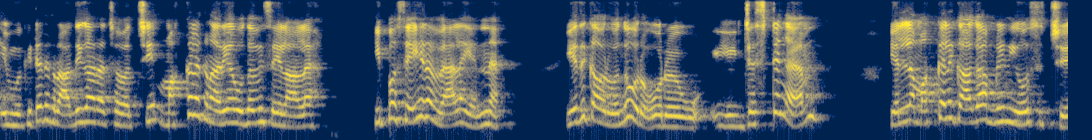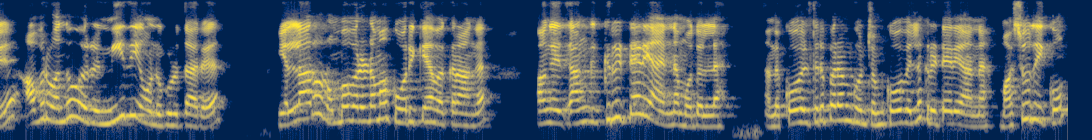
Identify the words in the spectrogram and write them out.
இவங்க கிட்ட இருக்கிற அதிகாரத்தை வச்சு மக்களுக்கு நிறைய உதவி செய்யலாம்ல. இப்போ செய்யற வேலை என்ன? எதுக்கு அவர் வந்து ஒரு ஒரு ஜஸ்ட்டுங்க எல்லா மக்களுக்காக அப்படின்னு யோசிச்சு அவர் வந்து ஒரு நீதியை ஒன்று கொடுத்தாரு. எல்லாரும் ரொம்ப வருடமா கோரிக்கையா வைக்கிறாங்க. அங்க அங்க கிரிட்டேரியா என்ன முதல்ல? அந்த கோவில் திருப்பரம் கொஞ்சம் கோவில்ல கிரிட்டேரியா என்ன? மசூதிக்கும்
